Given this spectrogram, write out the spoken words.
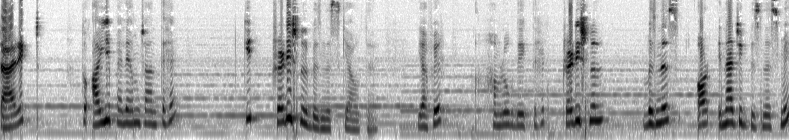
डायरेक्ट तो आइए पहले हम जानते हैं कि ट्रेडिशनल बिज़नेस क्या होता है। या फिर हम लोग देखते हैं ट्रेडिशनल बिज़नेस और इनाजिक बिज़नेस में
